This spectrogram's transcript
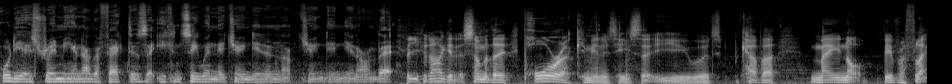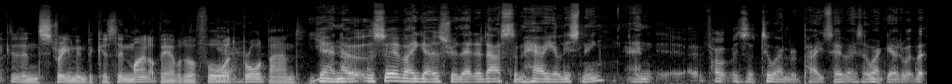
audio streaming and other factors that you can see when they're tuned in and not tuned in, you know, on that. But you could argue that some of the poorer communities that you would cover may not be reflected in streaming because they might not be able to afford yeah. broadband. Yeah, no, the survey goes through that. It asks them how you're listening, and uh, it's a 200 page survey, so I won't go to it, but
